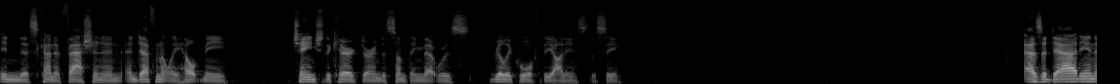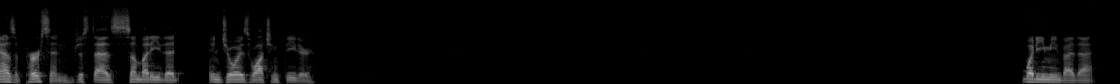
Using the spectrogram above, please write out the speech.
in this kind of fashion, and and definitely help me change the character into something that was really cool for the audience to see. As a dad and as a person, just as somebody that enjoys watching theater. What do you mean by that?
